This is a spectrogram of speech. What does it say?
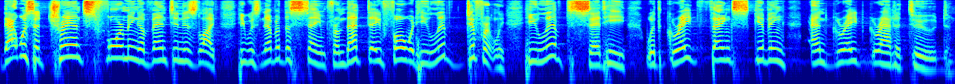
That was a transforming event in his life. He was never the same. From that day forward, he lived differently. He lived, said he, with great thanksgiving and great gratitude.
